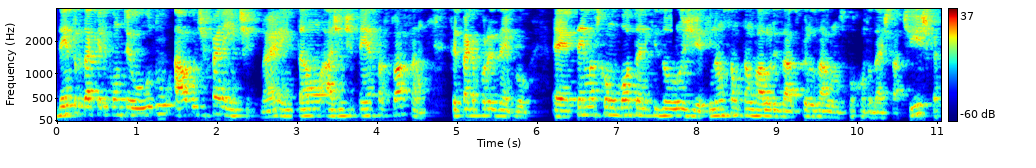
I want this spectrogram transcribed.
dentro daquele conteúdo algo diferente. Né? Então a gente tem essa situação. Você pega, por exemplo, é, temas como botânica e zoologia, que não são tão valorizados pelos alunos por conta da estatística,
